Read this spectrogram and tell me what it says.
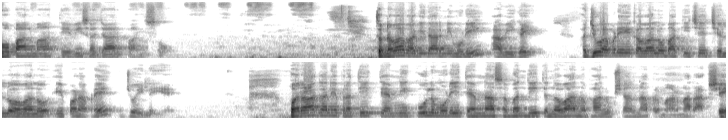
ગોપાલમાં ત્રેવીસ હજાર પાંચસો. તો નવા ભાગીદારની મૂડી આવી ગઈ. હજુ આપણે એક હવાલો બાકી છે, છેલ્લો હવાલો એ પણ આપણે જોઈ લઈએ. પરાગ અને પ્રતિક તેમની કુલ મૂડી તેમના સંબંધિત નવા નફા નુકસાનના પ્રમાણમાં રાખશે.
